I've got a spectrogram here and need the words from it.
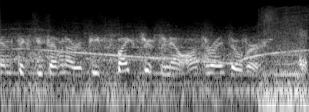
1067. I repeat, spike strips are now authorized over.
